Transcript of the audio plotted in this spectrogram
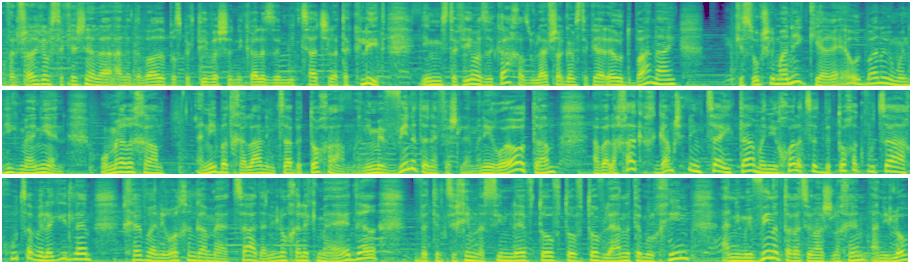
אבל אפשר גם להסתכל שנייה על הדבר הזה בפרספקטיבה שנקרא לזה מצד של התקליט. אם מסתכלים על זה ככה, אז אולי אפשר גם להסתכל על אהוד בנאי כסוג של מנהיג, כי הרי אהוד בנאי הוא מנהיג מעניין. הוא אומר לך, אני בהתחלה נמצא בתוך העם, אני מבין את הנפש שלהם, אני רואה אותם, אבל אחר כך, גם כשאני נמצא איתם, אני יכול לצאת בתוך הקבוצה החוצה ולהגיד להם, חבר'ה, אני רואה אתכם גם מהצד, אני לא חלק מהעדר, ואתם צריכים לשים לב טוב טוב טוב לאן אתם הולכים. אני מבין את הרציונל שלכם, אני לא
